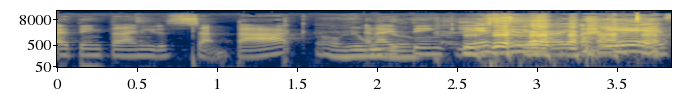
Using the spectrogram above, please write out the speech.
I think that I need to step back. Oh, here we and I go. think Yes, yes.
